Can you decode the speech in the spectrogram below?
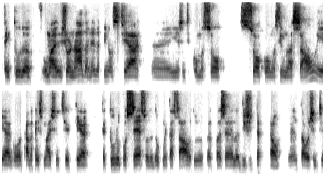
tem tudo uma jornada, né, de financiar e a gente começou só com uma simulação e agora cada vez mais a gente quer ter tudo o processo da documentação, tudo para fazer ela digital. Né? Então a gente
